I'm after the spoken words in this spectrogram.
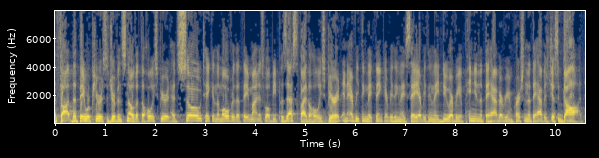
thought that they were pure as the driven snow, that the Holy Spirit had so taken them over that they might as well be possessed by the Holy Spirit, and everything they think, everything they say, everything they do, every opinion that they have, every impression that they have is just God.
